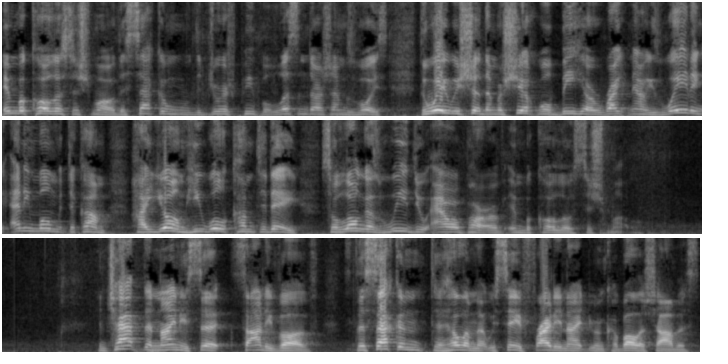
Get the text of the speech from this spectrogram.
In Tishmo, the second the Jewish people listen to Hashem's voice the way we should, the Mashiach will be here right now. He's waiting any moment to come. Hayom, he will come today, so long as we do our part of In Bakolos. In chapter 96, Sadi Vav, the second Tehillim that we say Friday night during Kabbalah Shabbos,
